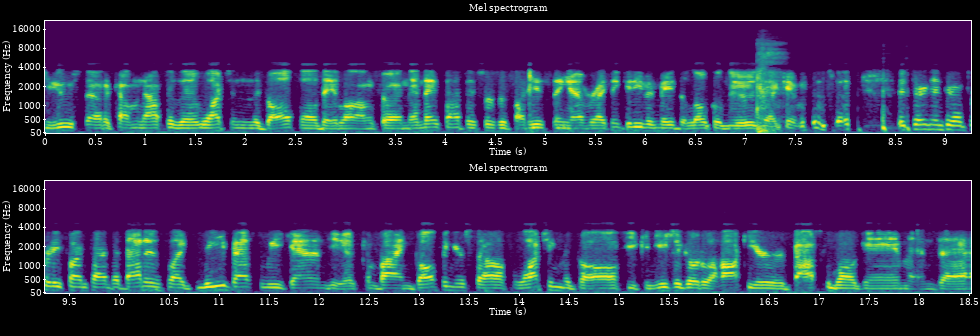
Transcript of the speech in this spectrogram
juiced out of coming after the watching the golf all day long. So, and then they thought this was the funniest thing ever. I think it even made the local news. Like it was, it turned into a pretty fun time. But that is like the best weekend. You combine golfing yourself, watching the golf. You can usually go to a hockey or basketball game, and uh,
